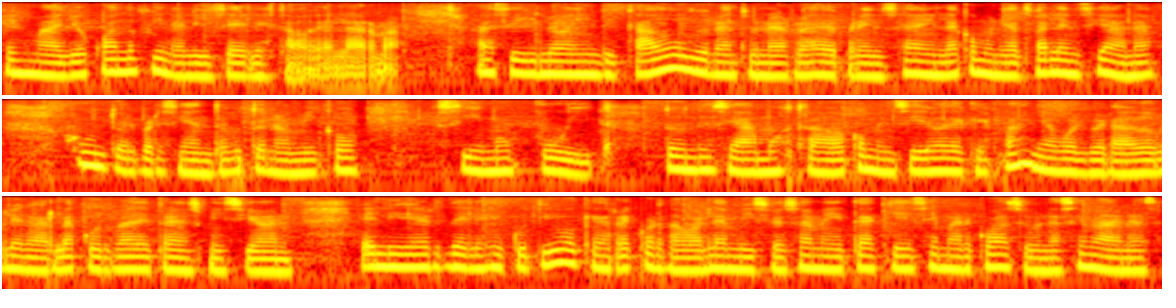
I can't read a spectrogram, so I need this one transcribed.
en mayo, cuando finalice el estado de alarma. Así lo ha indicado durante una rueda de prensa en la comunidad valenciana junto al presidente autonómico Simo Puig, donde se ha mostrado convencido de que España volverá a doblegar la curva de transmisión. El líder del Ejecutivo, que ha recordado la ambiciosa meta que se marcó hace unas semanas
